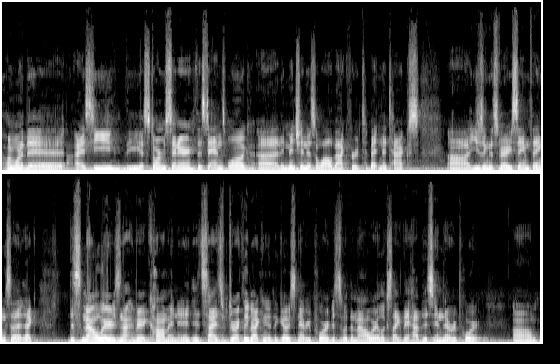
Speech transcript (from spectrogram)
on one of the ISC, the Storm Center, the SANS blog, uh, they mentioned this a while back for Tibetan attacks uh, using this very same thing. So that, like this malware is not very common, and it, it, ties directly back into the GhostNet report. This is what the malware looks like. They have this in their report. Um,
